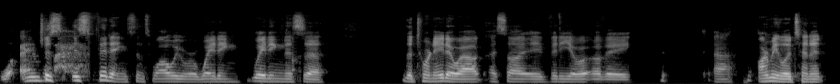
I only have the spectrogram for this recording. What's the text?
Well, and Just is fitting since while we were waiting waiting this uh the tornado out, I saw a video of a uh, army lieutenant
